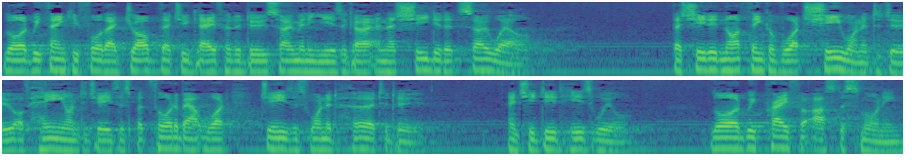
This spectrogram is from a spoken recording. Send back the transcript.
Lord, we thank you for that job that you gave her to do so many years ago and that she did it so well. That she did not think of what she wanted to do, of hanging on to Jesus, but thought about what Jesus wanted her to do. And she did his will. Lord, we pray for us this morning.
